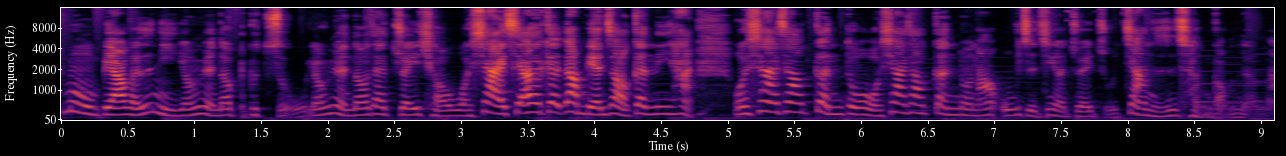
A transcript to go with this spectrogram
目标，可是你永远都不足，永远都在追求。我下一次要更让别人知道我更厉害，我下一次要更多，我下一次要更多，然后无止境的追逐，这样子是成功的吗？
